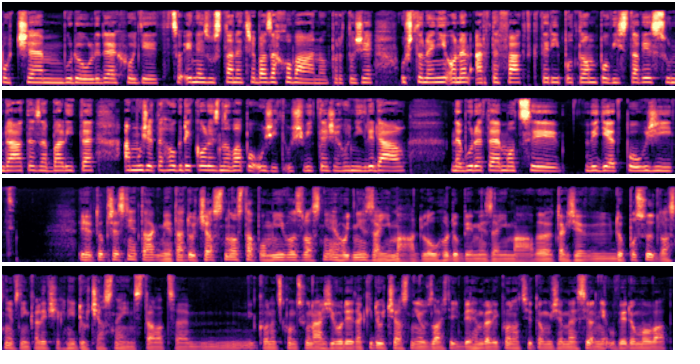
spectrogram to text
po čem budou lidé chodit, co i nezůstane třeba zachováno, protože už to není onen artefakt, který potom po výstavě sundáte, zabalíte a můžete ho kdykoliv znova použít. Už víte, že ho nikdy dál nebudete moci vidět, použít, je to přesně tak. Mě ta dočasnost a pomývost vlastně hodně zajímá, dlouhodobě mě zajímá. Takže doposud vlastně vznikaly všechny dočasné instalace. Konec konců náš život je taky dočasný, obzvlášť teď během Velikonoci to můžeme silně uvědomovat.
